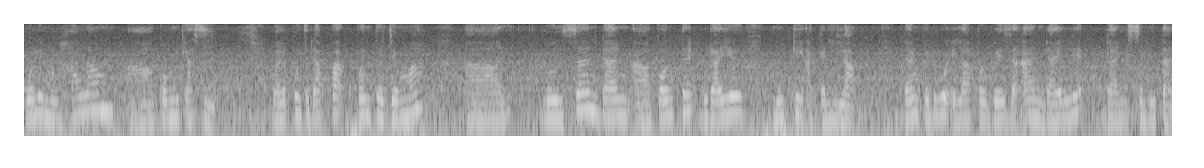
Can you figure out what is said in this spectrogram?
boleh menghalang komunikasi walaupun terdapat penterjemah nonsen dan uh, konten budaya mungkin akan hilang. Dan kedua ialah perbezaan dialek dan sebutan.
